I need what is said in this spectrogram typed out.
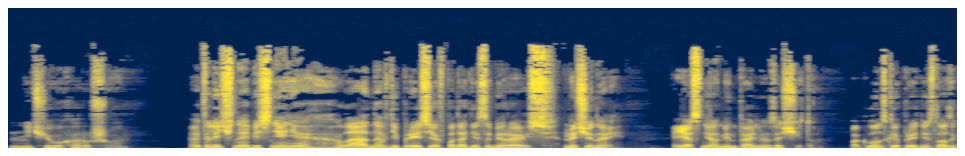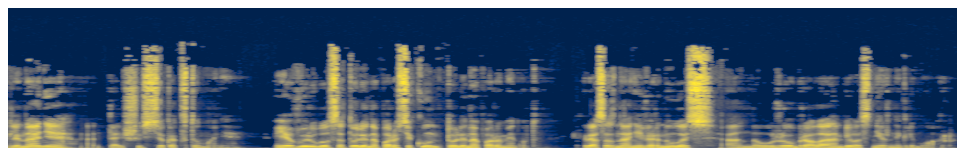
Ничего хорошего. Отличное объяснение. Ладно, в депрессию впадать не собираюсь. Начинай. Я снял ментальную защиту. Поклонская произнесла заклинание, а дальше все как в тумане. Я вырубился то ли на пару секунд, то ли на пару минут. Когда сознание вернулось, Анна уже убрала белоснежный гримуар.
